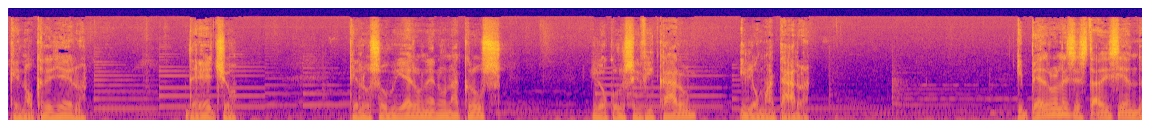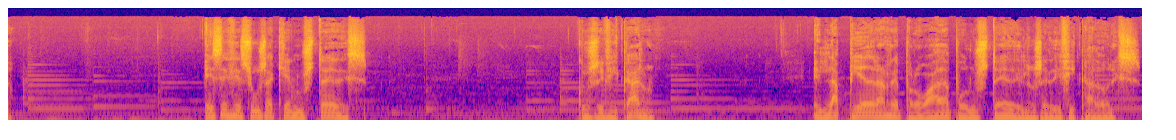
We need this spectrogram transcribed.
que no creyeron. De hecho, que lo subieron en una cruz lo crucificaron y lo mataron. Y Pedro les está diciendo, ese Jesús a quien ustedes crucificaron es la piedra reprobada por ustedes, los edificadores.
